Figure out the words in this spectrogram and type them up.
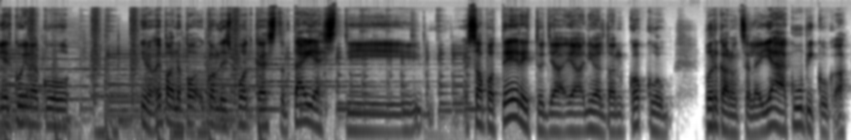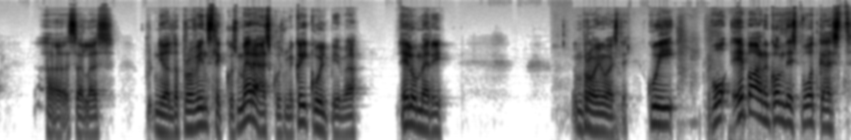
Nii et kui nagu, you know, ebaõnne kolmteist podcast on täiesti saboteeritud ja, ja nii-öelda on kokku põrganud selle jääkuubikuga äh, selles nii-öelda provintslikus meres, kus me kõik ulbime, elumeri. proovin uuesti, kui ebaõnne kolmteist podcast,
